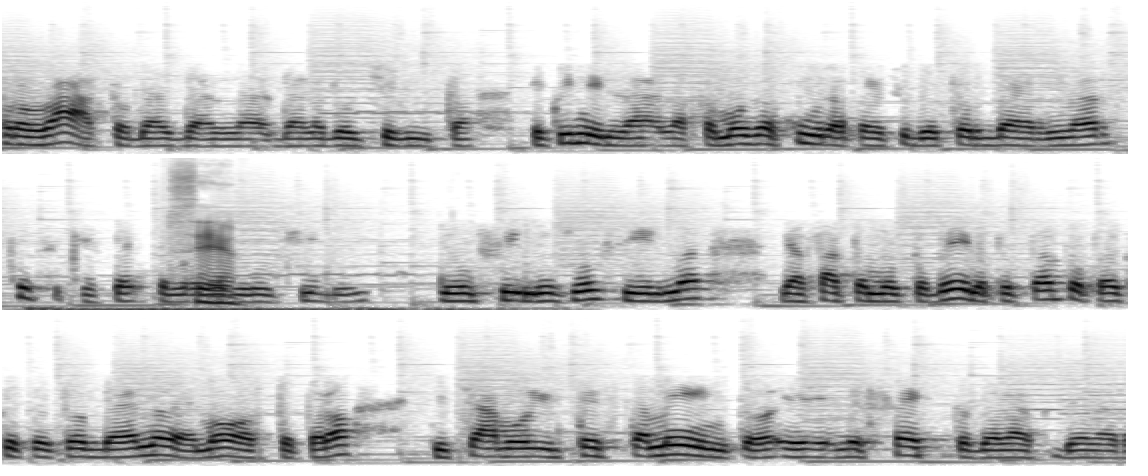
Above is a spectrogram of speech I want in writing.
provato da- dal- dalla dolce vita e quindi la, la famosa cura presso il dottor Bernard che se- sembra Sì. di, un, film- di un film, di un suo film gli ha fatto molto bene purtroppo poi questo dottor Bernard è morto però diciamo il testamento e l'effetto della, della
